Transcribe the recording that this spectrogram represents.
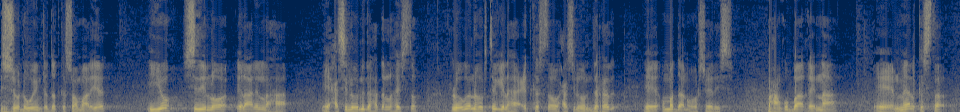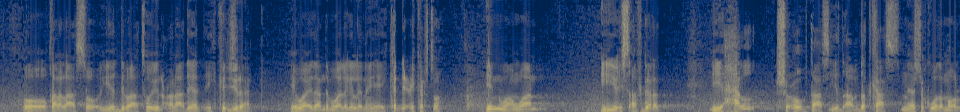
isu soo dadka soomaaliyeed iyo sidii loo ilaalin lahaa xasiloonnida hadda la haysto. Loogana hortegi lahaa cid kasta oo xasilooni darrada ummaddan u horseedaysa. Waxaan ku baaqaynaa meel kasta oo qalalaaso iyo dhibaatooyin colaadeed ay ka jiraan waayadan dambe waa laga lenayahay ay ka dhici karto in waan waan iyo is-afgarad iyo xal shucuubtaas iyo dadkaas meesha ku wada nool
